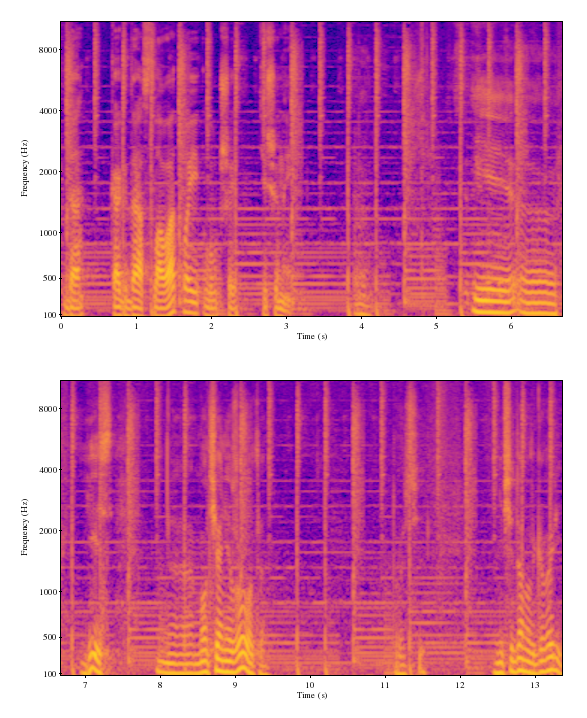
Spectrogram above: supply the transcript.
когда, когда слова твои лучше тишины. И э, есть э, молчание золота. То есть не всегда надо говорить.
